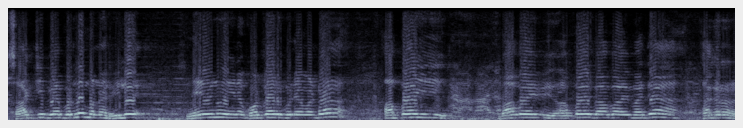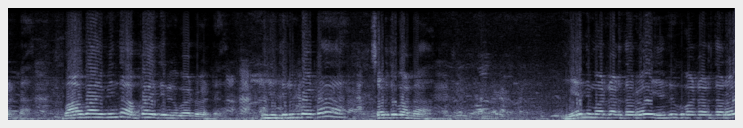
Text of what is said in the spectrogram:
సాక్షి పేపర్లో మన రిలే నేను ఈయన కొట్లాడుకునేమంట అబ్బాయి బాబాయి అబ్బాయి బాబాయి మధ్య తగరాలంట బాబాయి మీద అబ్బాయి తిరుగుబాటు అంట ఇది తిరుగుబాట సర్దుబాట. ఏంది మాట్లాడతారో ఎందుకు మాట్లాడతారో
